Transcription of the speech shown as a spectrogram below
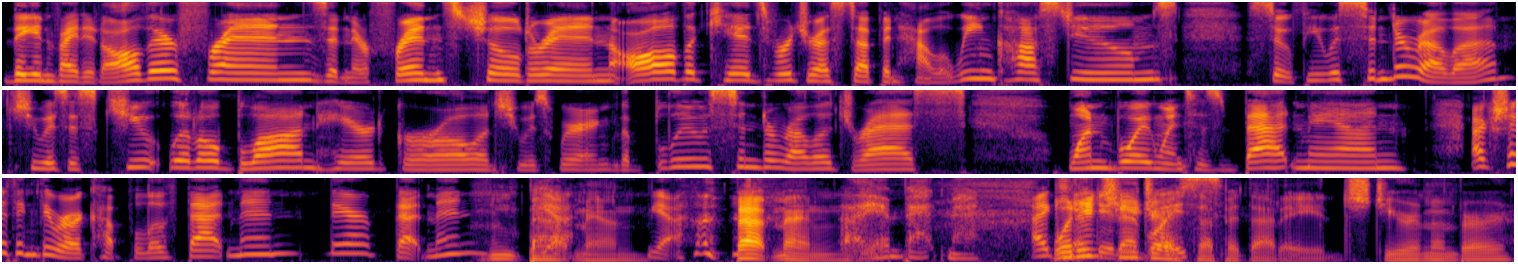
They invited all their friends and their friends' children. All the kids were dressed up in Halloween costumes. Sophie was Cinderella. She was this cute little blonde haired girl, and she was wearing the blue Cinderella dress. One boy went as Batman. Actually, I think there were a couple of Batmen there. Batman? Batman. Yeah. Batman. I am Batman. I what did you dress voice. up at that age? Do you remember?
